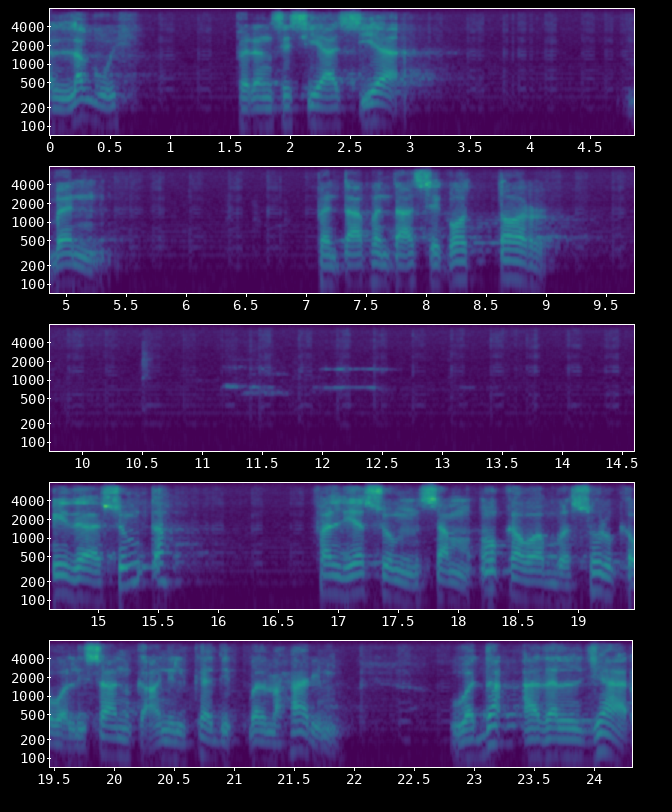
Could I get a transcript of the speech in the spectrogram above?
al-lagwi perang sia-sia ben Pentah-pentah sekotor. Ida sumtah falyasum sam'uka wa basuruka wa lisanuka anil kadib wal maharim wada' adal jar.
